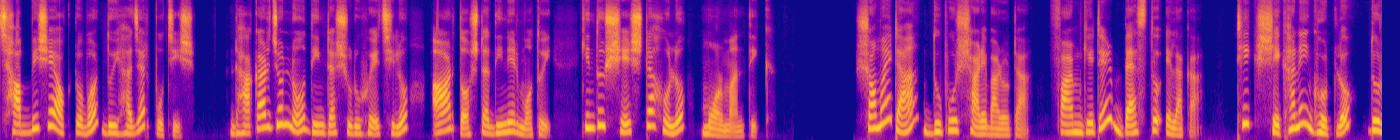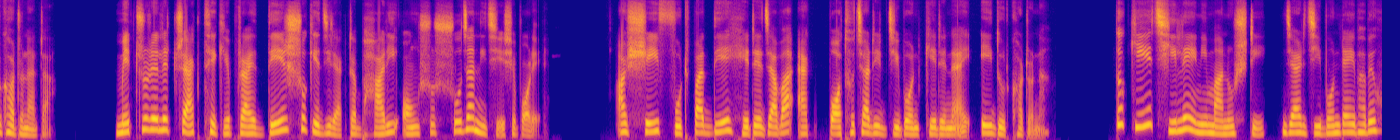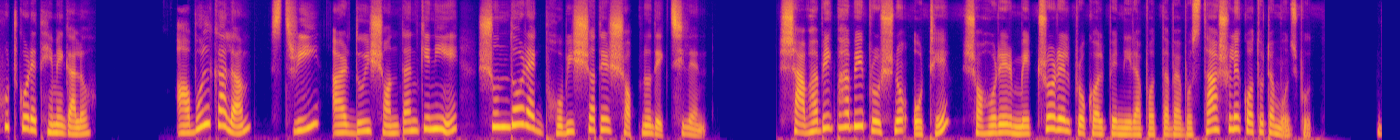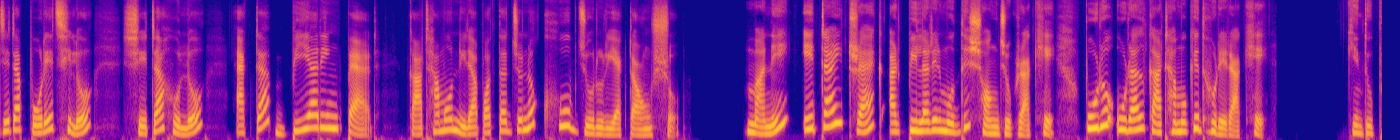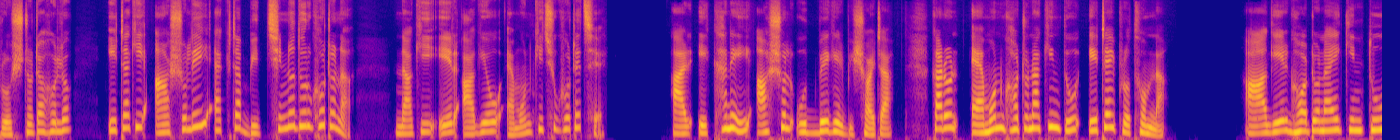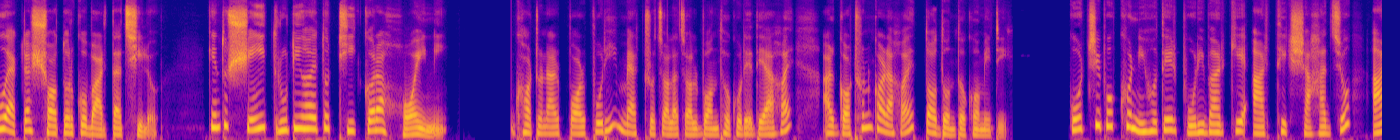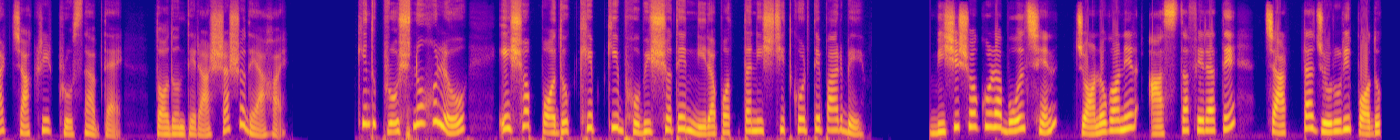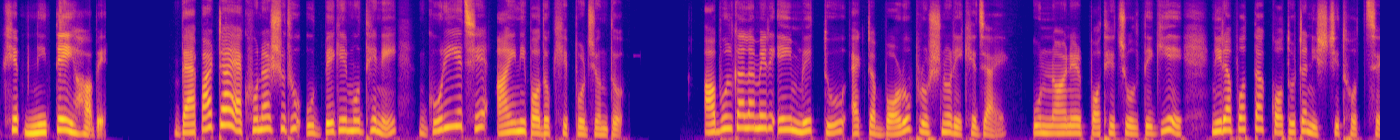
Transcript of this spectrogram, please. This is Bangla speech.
ছাব্বিশে অক্টোবর দুই হাজার পঁচিশ। ঢাকার জন্য দিনটা শুরু হয়েছিল আর দশটা দিনের মতোই, কিন্তু শেষটা হল মর্মান্তিক। সময়টা দুপুর সাড়ে বারোটা, ফার্মগেটের ব্যস্ত এলাকা। ঠিক সেখানেই ঘটল দুর্ঘটনাটা। মেট্রো রেলের ট্র্যাক থেকে প্রায় দেড়শো কেজির একটা ভারী অংশ সোজা নিচে এসে পড়ে। আর সেই ফুটপাত দিয়ে হেঁটে যাওয়া এক পথচারীর জীবন কেড়ে নেয় এই দুর্ঘটনা। তো কে ছিলে ইনি মানুষটি যার জীবনটা এভাবে হুট করে থেমে গেল? আবুল কালাম স্ত্রী আর দুই সন্তানকে নিয়ে সুন্দর এক ভবিষ্যতের স্বপ্ন দেখছিলেন। স্বাভাবিকভাবে প্রশ্ন ওঠে, শহরের মেট্রো রেল প্রকল্পের নিরাপত্তা ব্যবস্থা আসলে কতটা মজবুত? যেটা পড়েছিল সেটা হল একটা বিয়ারিং প্যাড কাঠামো নিরাপত্তার জন্য খুব জরুরি একটা অংশ। মানে এটাই ট্র্যাক আর পিলারের মধ্যে সংযোগ রাখে, পুরো উড়াল কাঠামোকে ধরে রাখে। কিন্তু প্রশ্নটা হল, এটা কি আসলেই একটা বিচ্ছিন্ন দুর্ঘটনা? নাকি এর আগেও এমন কিছু ঘটেছে? আর এখানেই আসল উদ্বেগের বিষয়টা, কারণ এমন ঘটনা কিন্তু এটাই প্রথম না। আগের ঘটনায় কিন্তু একটা সতর্ক বার্তা ছিল, কিন্তু সেই ত্রুটি হয়তো ঠিক করা হয়নি। ঘটনার পরপরই মেট্রো চলাচল বন্ধ করে দেয়া হয় আর গঠন করা হয় তদন্ত কমিটি। কর্তৃপক্ষ নিহতের পরিবারকে আর্থিক সাহায্য আর চাকরির প্রস্তাব দেয়, তদন্তের আশ্বাসও দেয়া হয়। কিন্তু প্রশ্ন হল, এসব পদক্ষেপ কি ভবিষ্যতের নিরাপত্তা নিশ্চিত করতে পারবে? বিশেষজ্ঞরা বলছেন, জনগণের আস্থা ফেরাতে চারটা জরুরি পদক্ষেপ নিতেই হবে। ব্যাপারটা এখন আর শুধু উদ্বেগের মধ্যে নেই, গড়িয়েছে আইনি পদক্ষেপ পর্যন্ত। আবুল কালামের এই মৃত্যু একটা বড় প্রশ্ন রেখে যায়। উন্নয়নের পথে চলতে গিয়ে নিরাপত্তা কতটা নিশ্চিত হচ্ছে?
